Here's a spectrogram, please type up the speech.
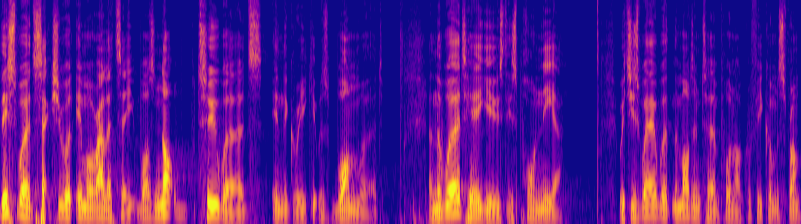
This word, sexual immorality, was not two words in the Greek, it was one word. And the word here used is porneia, which is where the modern term pornography comes from.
